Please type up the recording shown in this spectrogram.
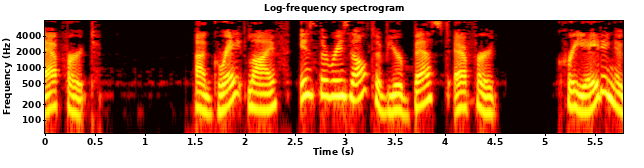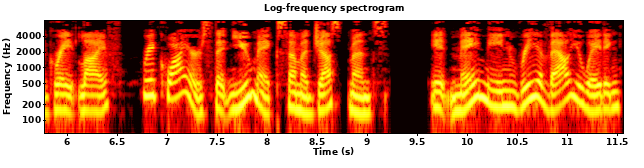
Effort. A great life is the result of your best effort. Creating a great life requires that you make some adjustments. It may mean reevaluating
